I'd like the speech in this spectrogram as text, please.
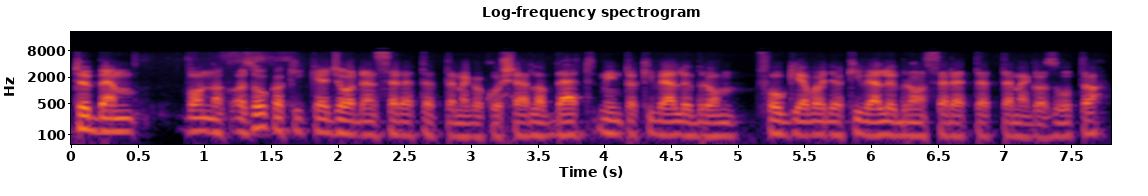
többen vannak azok, akikkel Jordan szeretette meg a kosárlabdát, mint akivel LeBron fogja, vagy akivel LeBron szeretette meg azóta.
